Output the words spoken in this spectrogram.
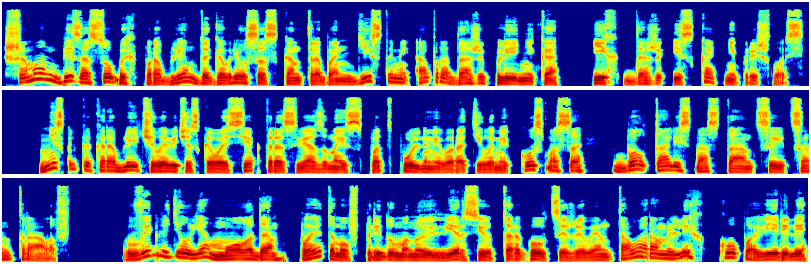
Шаман без особых проблем договорился с контрабандистами о продаже пленника. Их даже искать не пришлось. Несколько кораблей человеческого сектора, связанные с подпольными воротилами космоса, болтались на станции Централов. Выглядел я молодо, поэтому в придуманную версию торговцы живым товаром легко поверили.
